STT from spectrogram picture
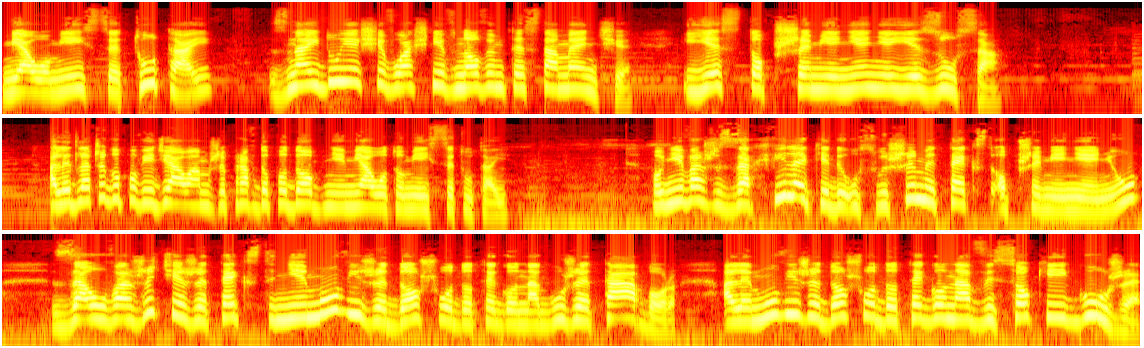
miało miejsce tutaj, znajduje się właśnie w Nowym Testamencie i jest to przemienienie Jezusa. Ale dlaczego powiedziałam, że prawdopodobnie miało to miejsce tutaj? Ponieważ za chwilę, kiedy usłyszymy tekst o przemienieniu, zauważycie, że tekst nie mówi, że doszło do tego na górze Tabor, ale mówi, że doszło do tego na wysokiej górze.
